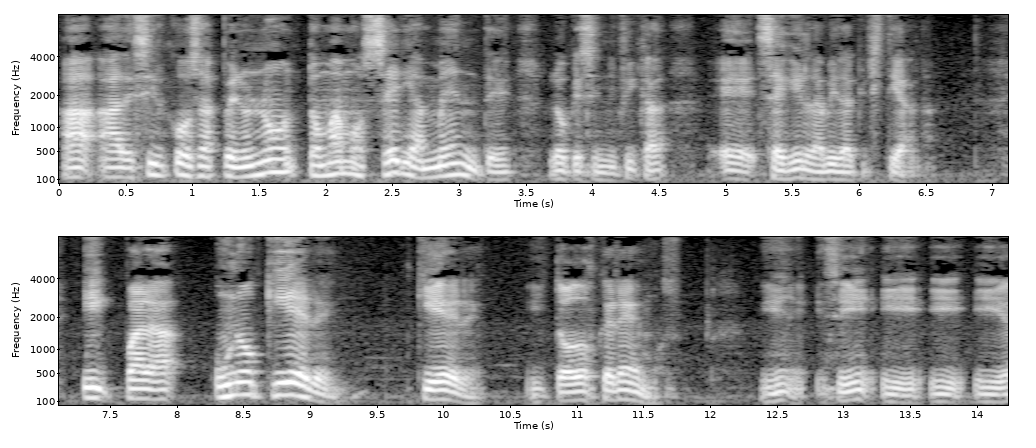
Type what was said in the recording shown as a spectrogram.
a, decir cosas, pero no tomamos seriamente lo que significa eh, seguir la vida cristiana. Y para uno quiere, quiere, y todos queremos, y, ¿sí? y, y,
